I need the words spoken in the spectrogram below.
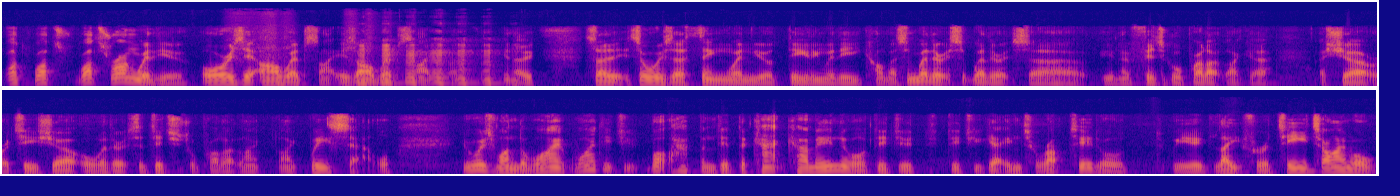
what, what's what's wrong with you? Or is it our website? Is our website you know? So it's always a thing when you're dealing with e-commerce, and whether it's whether it's a you know physical product like a, a shirt or a t-shirt, or whether it's a digital product like like we sell you always wonder why why did you what happened? Did the cat come in or did you did you get interrupted or were you late for a tea time or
